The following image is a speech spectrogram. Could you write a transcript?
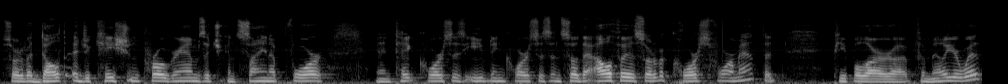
sort of adult education programs that you can sign up for and take courses, evening courses. And so the Alpha is sort of a course format that people are uh, familiar with.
